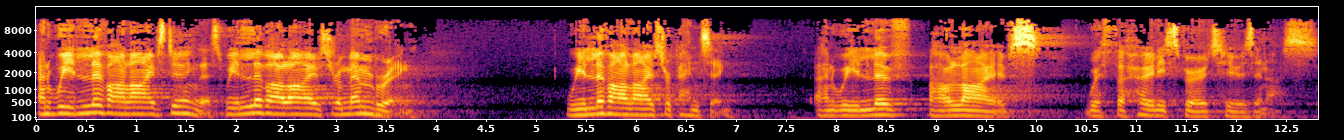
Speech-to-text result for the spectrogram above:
and we live our lives doing this. We live our lives remembering. We live our lives repenting and we live our lives with the Holy Spirit who is in us.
